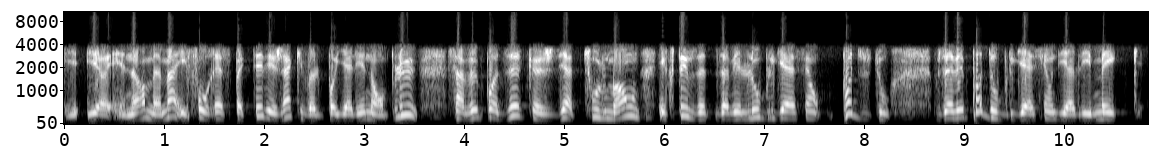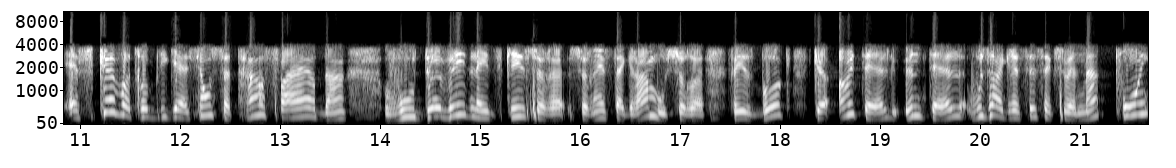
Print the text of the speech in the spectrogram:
il y a énormément. Il faut respecter les gens qui veulent pas y aller non plus. Ça veut pas dire que je dis à tout le monde, écoutez, vous, êtes, vous avez l'obligation. Pas du tout. Vous n'avez pas d'obligation d'y aller. Mais est-ce que votre obligation se transfère dans vous devez l'indiquer sur sur Instagram ou sur euh, Facebook qu'un tel, une telle vous a agressé sexuellement, point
